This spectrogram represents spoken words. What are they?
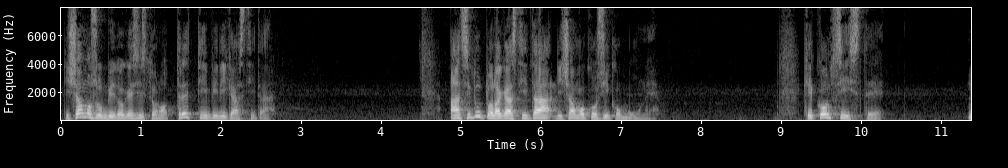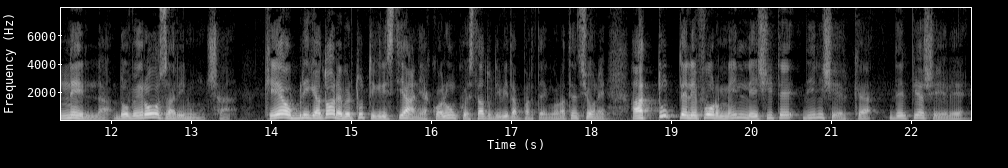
diciamo subito che esistono tre tipi di castità. Anzitutto la castità, diciamo così, comune, che consiste nella doverosa rinuncia che è obbligatoria per tutti i cristiani a qualunque stato di vita appartengono, attenzione, a tutte le forme illecite di ricerca del piacere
